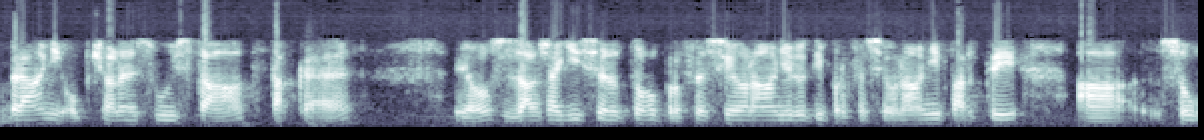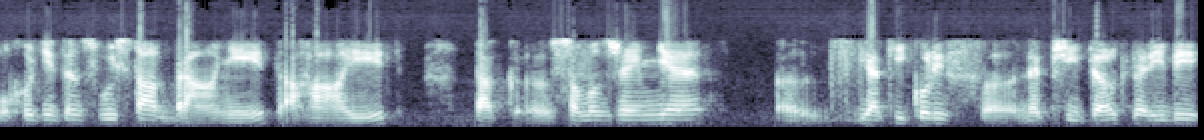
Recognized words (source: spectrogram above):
brání občané svůj stát také, jo, zařadí se do toho profesionálně, do ty profesionální party a jsou ochotni ten svůj stát bránit a hájit, tak eh, samozřejmě eh, jakýkoliv eh, nepřítel, který by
